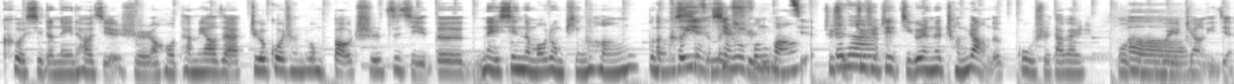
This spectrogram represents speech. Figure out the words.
客系的那一套解释，然后他们要在这个过程中保持自己的内心的某种平衡，不能陷陷入疯狂。就是就是这几个人的成长的故事，大概是我可不可以呃这样理解？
